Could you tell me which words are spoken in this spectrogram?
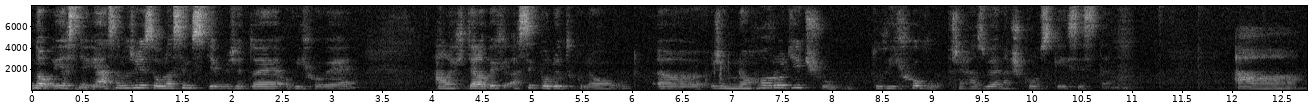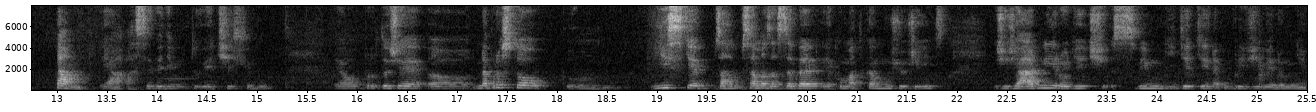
no jasně, já samozřejmě souhlasím s tím, že to je o výchově, ale chtěla bych asi podotknout, eh, že mnoho rodičů tu výchovu přehazuje na školský systém. A tam já asi vidím tu větší chybu. Jo, protože uh, naprosto uh, jistě za, sama za sebe jako matka můžu říct, že žádný rodič svým dítěti neublíží vědomě.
